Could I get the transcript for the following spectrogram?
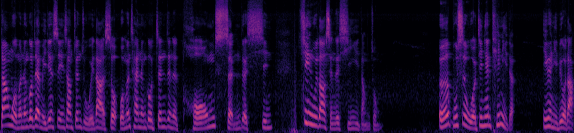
当我们能够在每件事情上尊主为大的时候，我们才能够真正的同神的心进入到神的心意当中，而不是我今天听你的。因为你比我大，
